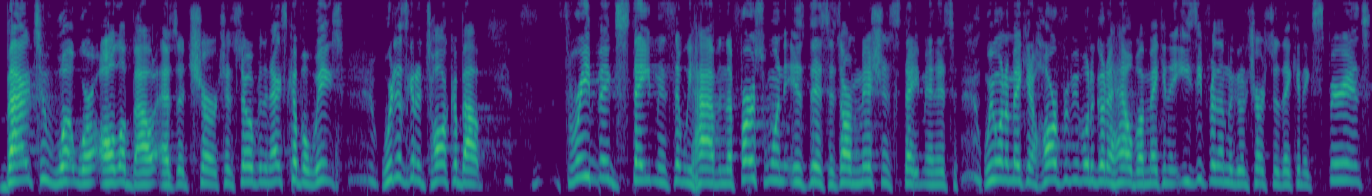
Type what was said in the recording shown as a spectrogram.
back to what we're all about as a church. And so, over the next couple weeks, we're just going to talk about th- three big statements that we have. And the first one is this it's our mission statement. It's we want to make it hard for people to go to hell by making it easy for them to go to church so they can experience,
